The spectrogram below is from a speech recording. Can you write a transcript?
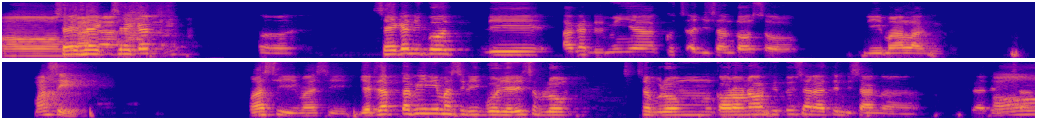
Oh. Saya saya, saya kan uh, saya kan ikut di akademinya Coach Aji Santoso di Malang. Masih? Masih, masih. Jadi tapi ini masih libur. Jadi sebelum sebelum corona waktu itu saya latihan di sana. Latihan oh, di sana.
